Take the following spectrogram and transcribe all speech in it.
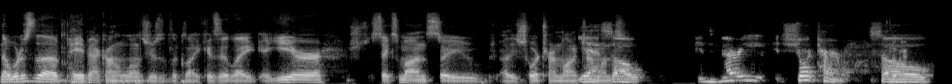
Now, what does the payback on the loans usually look like? Is it like a year, six months? Are you are these short term, long term Yeah, ones? so it's very it's short term. So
